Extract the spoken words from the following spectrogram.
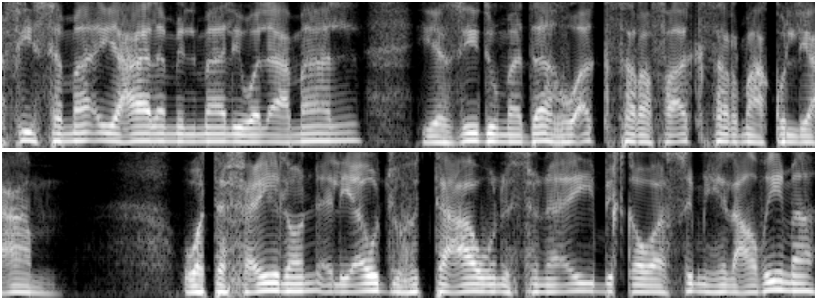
في سماء عالم المال والأعمال يزيد مداه أكثر فأكثر مع كل عام. وتفعيل لأوجه التعاون الثنائي بقواسمه العظيمة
